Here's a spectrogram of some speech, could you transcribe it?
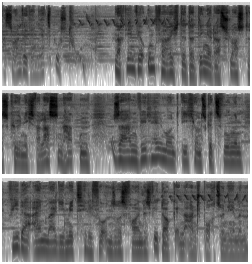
Was sollen wir denn jetzt bloß tun? Nachdem wir unverrichteter Dinge das Schloss des Königs verlassen hatten, sahen Wilhelm und ich uns gezwungen, wieder einmal die Mithilfe unseres Freundes Vidocq in Anspruch zu nehmen.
